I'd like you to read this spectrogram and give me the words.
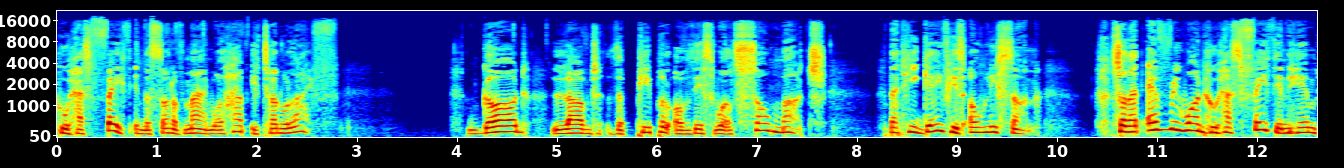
who has faith in the Son of Man will have eternal life. God loved the people of this world so much that he gave his only Son, so that everyone who has faith in him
